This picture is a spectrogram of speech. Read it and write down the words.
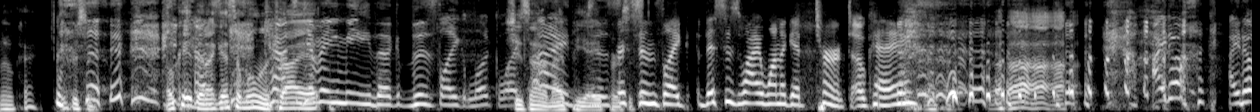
Okay, interesting. okay, then I guess I'm willing to Kat's try it. giving me the this like look like She's not an IPA just- person. Kristen's like, this is why I want to get turned, okay? I don't.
